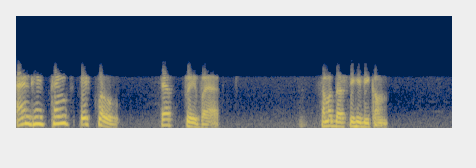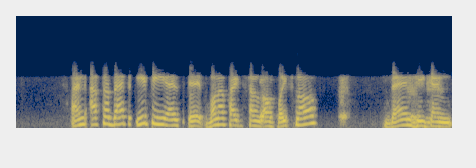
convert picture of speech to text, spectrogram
and he thinks equal everywhere. Samadarshi he becomes. And after that, if he has a bona fide song of Vaishnava, then he can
